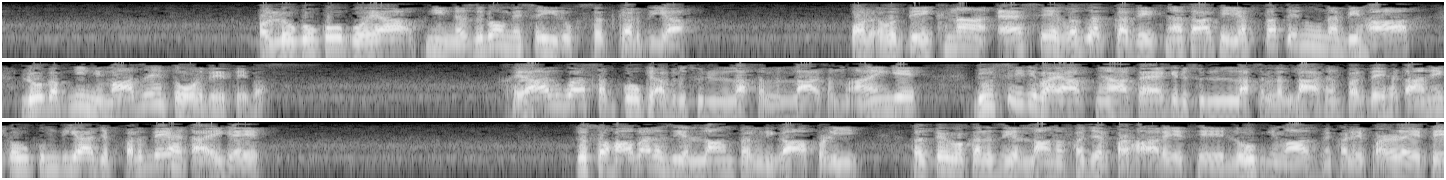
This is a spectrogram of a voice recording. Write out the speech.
اور لوگوں کو گویا اپنی نظروں میں سے ہی رخصت کر دیا اور وہ دیکھنا ایسے غضب کا دیکھنا تھا کہ یب بہا، لوگ اپنی نمازیں توڑ دیتے بس۔ خیال ہوا سب کو کہ اب رسول اللہ صلی اللہ علیہ وسلم آئیں گے۔ دوسری روایات میں آتا ہے کہ رسول اللہ صلی اللہ علیہ وسلم پردے ہٹانے کا حکم دیا۔ جب پردے ہٹائے گئے تو صحابہ رضی اللہ عنہ پر نگاہ پڑی۔ حضرت وکر رضی اللہ عنہ فجر پڑھا رہے تھے، لوگ نماز میں کھڑے پڑھ رہے تھے۔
